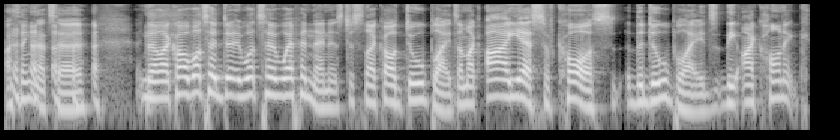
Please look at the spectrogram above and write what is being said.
I think that's her. And they're like, oh, what's her what's her weapon then? It's just like, oh, dual blades. I'm like, ah, yes, of course, the dual blades, the iconic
